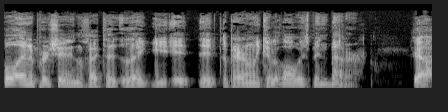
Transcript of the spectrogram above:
Well, and appreciating the fact that like it, it apparently could have always been better. Yeah,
